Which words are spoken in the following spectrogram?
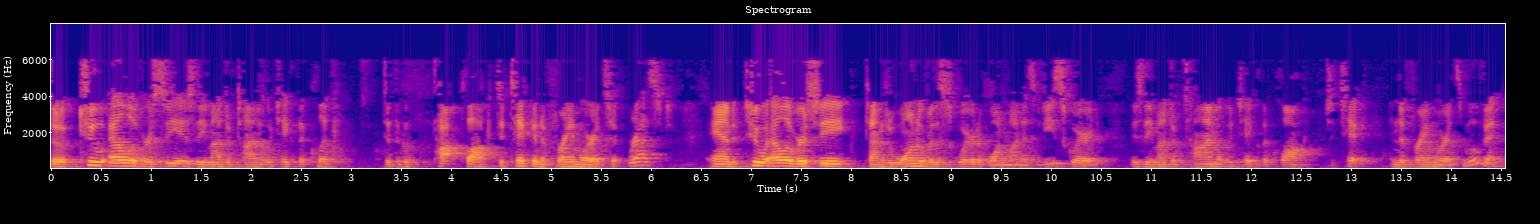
So 2L over C is the amount of time it would take the click to the top clock to tick in a frame where it's at rest, and 2L over C times 1 over the square root of 1 minus V squared is the amount of time it would take the clock to tick in the frame where it's moving.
